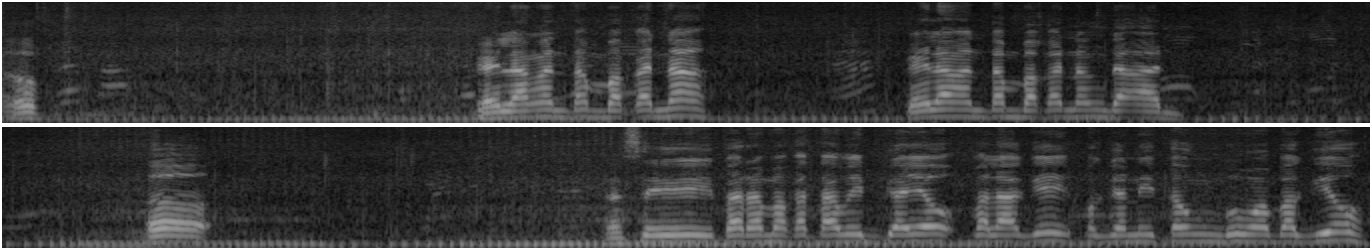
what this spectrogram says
Oh. Kailangan tambakan na. Kailangan tambakan ng daan. Oo. Kasi para makatawid kayo palagi pag ganitong bumabagyo.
